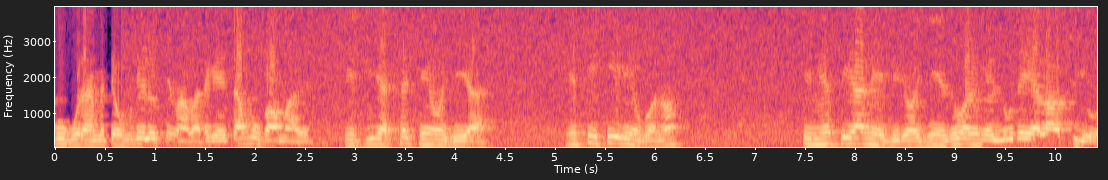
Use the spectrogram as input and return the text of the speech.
ကိုကိုယ်တိုင်မကြုံဘူးတေးလို့ဖြစ်မှာပါတကယ်ကြောက်မှုကောင်းပါလေဒီကြီးတာဆက်ချင်းကိုရေးရမျက်စိရှိတယ်ပေါ့နော်ဒီမျက်စိကနေပြီးတော့ရင်စိုးအဲ့လိုမျိုးလူတရလောက်စီကို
